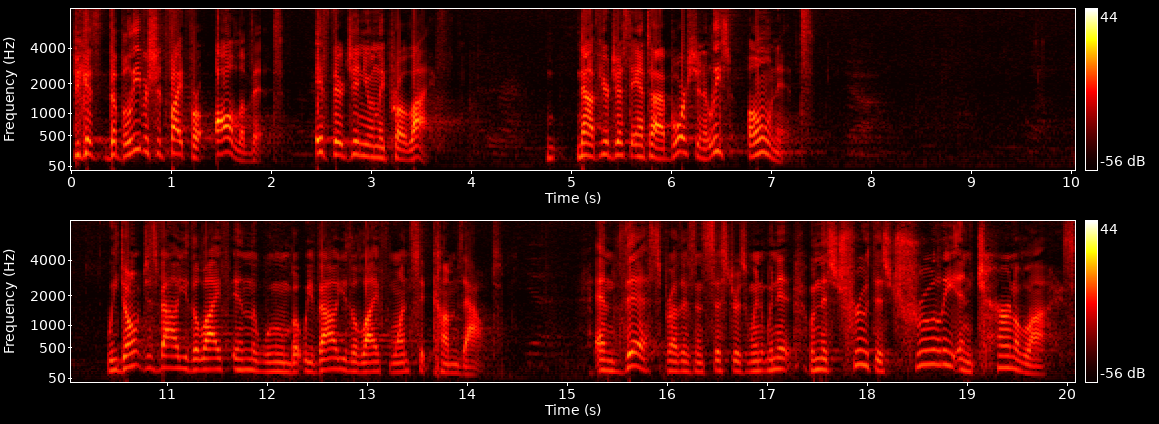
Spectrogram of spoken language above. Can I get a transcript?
Because the believer should fight for all of it if they're genuinely pro life. Now, if you're just anti abortion, at least own it. We don't just value the life in the womb, but we value the life once it comes out. And this, brothers and sisters, when, when, it, when this truth is truly internalized,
